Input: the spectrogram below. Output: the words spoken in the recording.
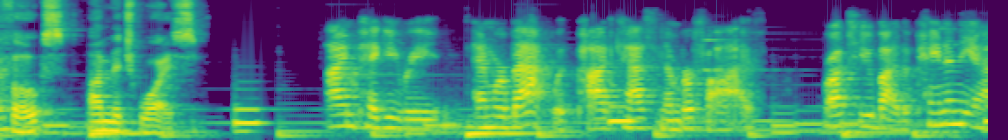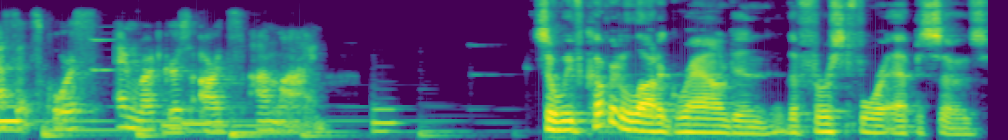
folks. I'm Mitch Weiss. I'm Peggy Reed, and we're back with podcast number five, brought to you by the Pain in the Assets course and Rutgers Arts Online. So, we've covered a lot of ground in the first four episodes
